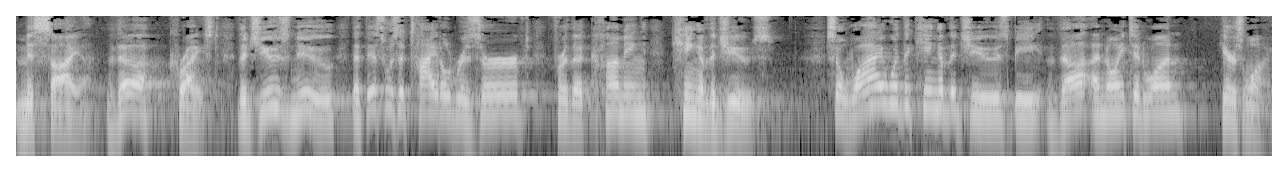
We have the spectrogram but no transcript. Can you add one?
Messiah, the Christ. The Jews knew that this was a title reserved for the coming King of the Jews. So why would the King of the Jews be the anointed one? Here's why.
